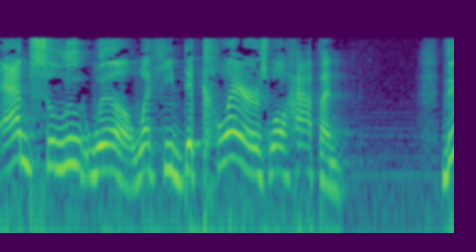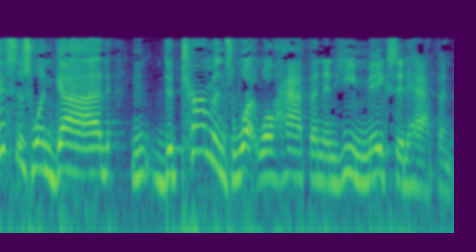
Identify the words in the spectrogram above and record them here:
absolute will, what he declares will happen. This is when God determines what will happen and He makes it happen.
